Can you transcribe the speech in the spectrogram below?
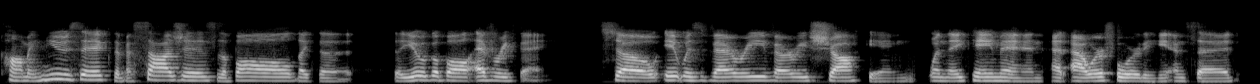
calming music, the massages, the ball, like the the yoga ball, everything. So it was very, very shocking when they came in at hour 40 and said,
